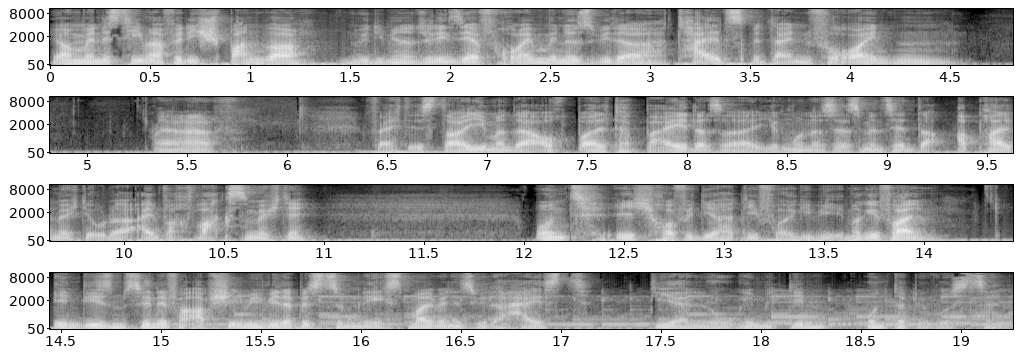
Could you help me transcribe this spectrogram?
Ja, und wenn das Thema für dich spannend war, würde ich mich natürlich sehr freuen, wenn du es wieder teilst mit deinen Freunden. Äh, vielleicht ist da jemand, der auch bald dabei, dass er irgendwo ein Assessment Center abhalten möchte oder einfach wachsen möchte. Und ich hoffe, dir hat die Folge wie immer gefallen. In diesem Sinne verabschiede ich mich wieder bis zum nächsten Mal, wenn es wieder heißt Dialoge mit dem Unterbewusstsein.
